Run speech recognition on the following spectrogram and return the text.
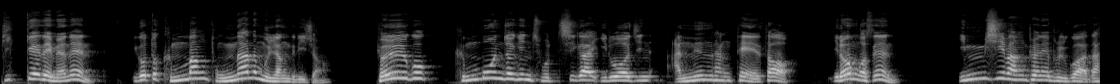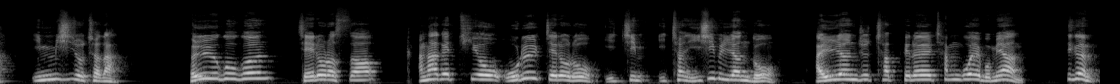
빚게 되면은 이것도 금방 동나는 물량들이죠. 결국 근본적인 조치가 이루어진 않는 상태에서 이런 것은 임시 방편에 불과하다. 임시 조처다. 결국은 재료로서 강하게 튀어오를 재료로 2021년도 관련주 차트를 참고해 보면 지금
